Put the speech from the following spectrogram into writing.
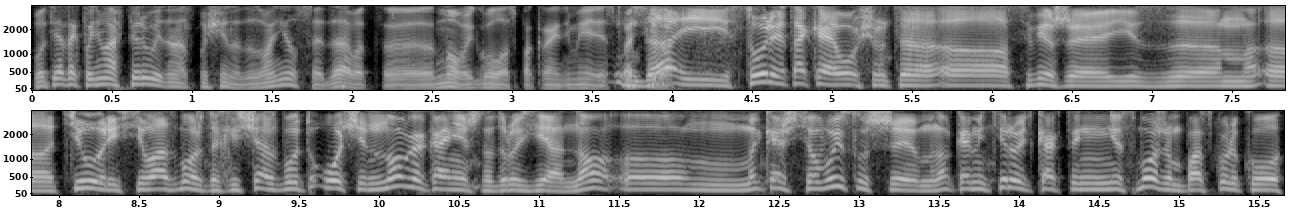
вот я так понимаю, впервые до нас мужчина дозвонился, да, вот э, новый голос, по крайней мере. Спасибо. Да, и история такая, в общем-то, э, свежая из эм, э, теорий всевозможных. И сейчас будет очень много, конечно, друзья, но мы, конечно, все выслушаем, но комментировать как-то не сможем, поскольку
